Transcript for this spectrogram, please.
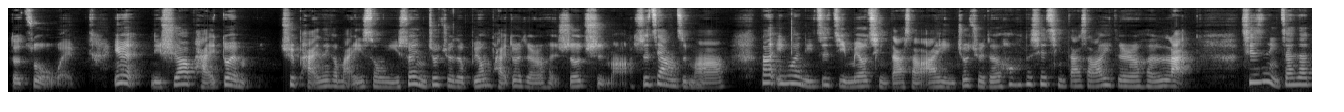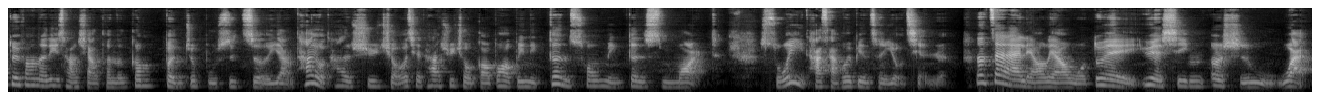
的作为，因为你需要排队。去排那个买一送一，所以你就觉得不用排队的人很奢侈吗？是这样子吗？那因为你自己没有请打扫阿姨，你就觉得哦，那些请打扫阿姨的人很懒。其实你站在对方的立场想，可能根本就不是这样。他有他的需求，而且他的需求搞不好比你更聪明、更 smart，所以他才会变成有钱人。那再来聊聊我对月薪二十五万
